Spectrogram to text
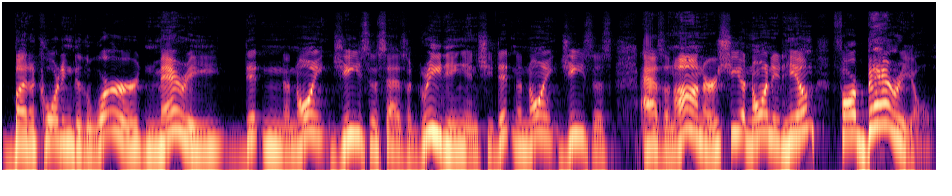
But according to the word, Mary didn't anoint Jesus as a greeting and she didn't anoint Jesus as an honor. She anointed him for burial,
